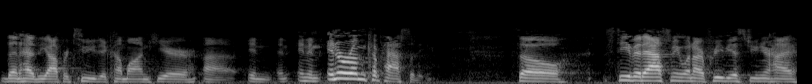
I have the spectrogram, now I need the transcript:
then had the opportunity to come on here uh, in, in, in an interim capacity. So Steve had asked me when our previous junior high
